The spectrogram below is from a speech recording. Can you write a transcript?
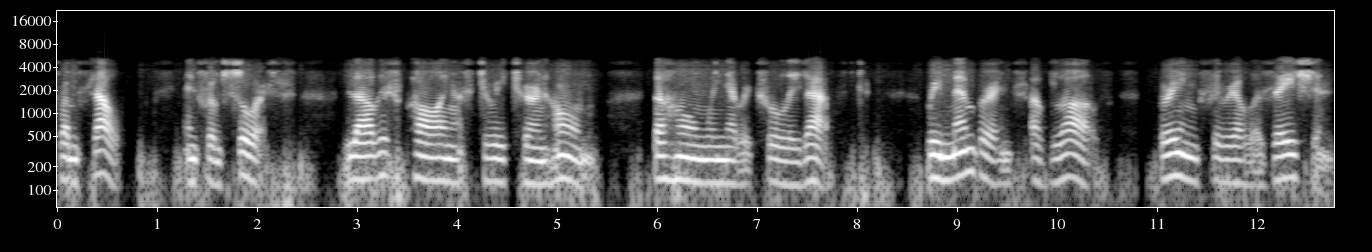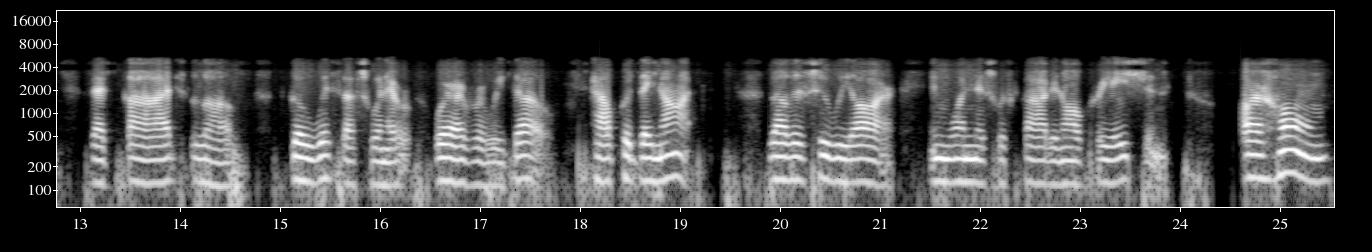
from self, and from source. Love is calling us to return home, the home we never truly left. Remembrance of love brings the realization that God, love, go with us whenever wherever we go. How could they not? Love is who we are in oneness with God in all creation. Our home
